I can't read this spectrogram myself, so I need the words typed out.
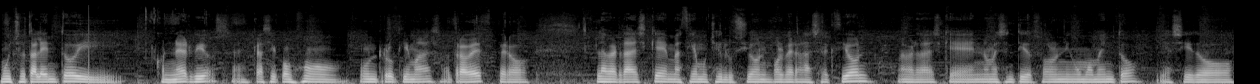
mucho talento y con nervios, eh, casi como un rookie más otra vez, pero la verdad es que me hacía mucha ilusión volver a la selección. La verdad es que no me he sentido solo en ningún momento y ha sido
